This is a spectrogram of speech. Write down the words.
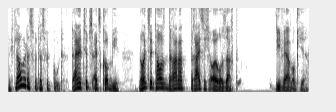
Ich glaube, das wird, das wird gut. Deine Tipps als Kombi. 19.330 Euro, sagt die Werbung hier.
